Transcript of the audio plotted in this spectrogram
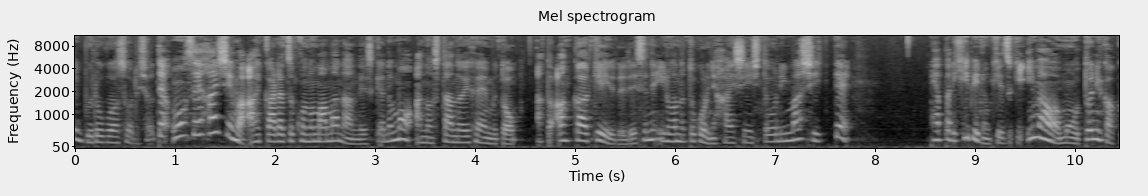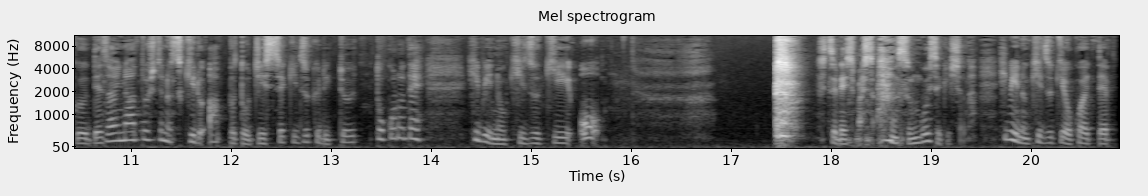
で、ブログはそうでしょ。で、音声配信は相変わらずこのままなんですけども、あの、スタンド FM と、あとアンカー経由でですね、いろんなところに配信しておりまして、やっぱり日々の気づき、今はもうとにかくデザイナーとしてのスキルアップと実績作りというところで、日々の気づきを失礼しました。すんごい咳しちゃった。日々の気づきをこうやって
